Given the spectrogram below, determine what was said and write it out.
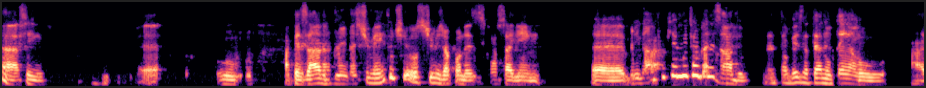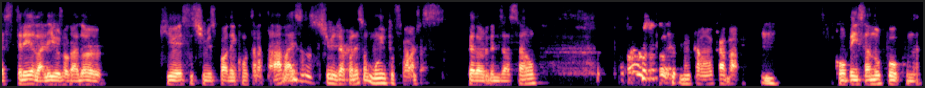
Ah, assim, é, o, apesar do investimento, os times japoneses conseguem é, brigar porque é muito organizado. Né? Talvez até não tenha o, a estrela ali, o jogador que esses times podem contratar, mas os times japoneses são muito fortes pela organização. Então acaba compensando um pouco, né?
